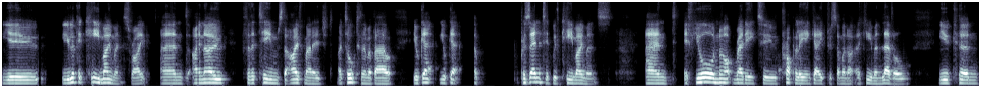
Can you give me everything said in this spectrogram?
you you look at key moments, right? And I know for the teams that I've managed, I talk to them about you'll get you'll get a, presented with key moments. And if you're not ready to properly engage with someone at a human level you can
